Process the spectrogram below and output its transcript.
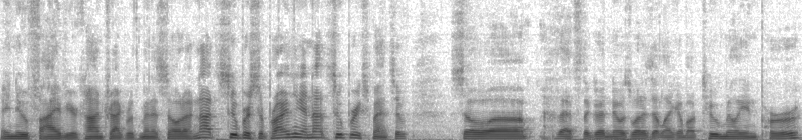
a new five-year contract with Minnesota. Not super surprising and not super expensive. So uh, that's the good news. What is it like? About two million per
